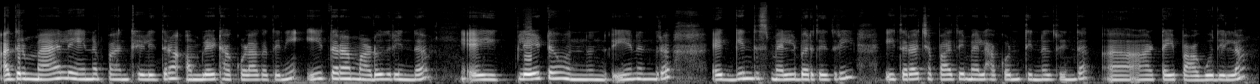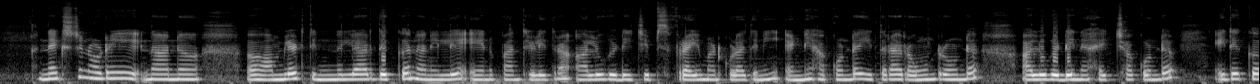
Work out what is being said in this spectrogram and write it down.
ಅದ್ರ ಮೇಲೆ ಏನಪ್ಪ ಅಂತ ಹೇಳಿದ್ರೆ ಆಮ್ಲೆಟ್ ಹಾಕ್ಕೊಳಕತ್ತೀನಿ ಈ ಥರ ಮಾಡೋದ್ರಿಂದ ಈ ಪ್ಲೇಟ್ ಒಂದೊಂದು ಏನಂದ್ರೆ ಎಗ್ಗಿಂದ ಸ್ಮೆಲ್ ಬರ್ತೈತ್ರಿ. ಈ ಥರ ಚಪಾತಿ ಮೇಲೆ ಹಾಕ್ಕೊಂಡು ತಿನ್ನೋದ್ರಿಂದ ಆ, ಆ ಟೈಪ್ ಆಗೋದಿಲ್ಲ. ನೆಕ್ಸ್ಟ್ ನೋಡಿರಿ ನಾನು ಆಮ್ಲೆಟ್ ತಿನ್ನಲಾರ್ದಕ್ಕೆ ನಾನಿಲ್ಲಿ ಏನಪ್ಪ ಅಂತ ಹೇಳಿದ್ರೆ, ಆಲೂಗಡ್ಡೆ ಚಿಪ್ಸ್ ಫ್ರೈ ಮಾಡ್ಕೊಳತ್ತೀನಿ. ಎಣ್ಣೆ ಹಾಕ್ಕೊಂಡು ಈ ಥರ ರೌಂಡ್ ರೌಂಡ್ ಆಲೂಗಡ್ಡಿನ ಹೆಚ್ಚು ಹಾಕ್ಕೊಂಡು ಇದಕ್ಕೆ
